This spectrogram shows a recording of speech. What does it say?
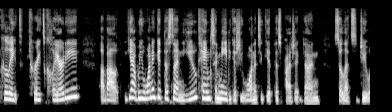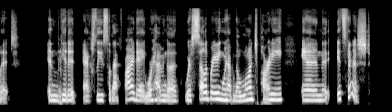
creates, creates clarity about, yeah, we want to get this done. You came to me because you wanted to get this project done. So let's do it and get it actually so that Friday we're having a we're celebrating, we're having a launch party and it's finished.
